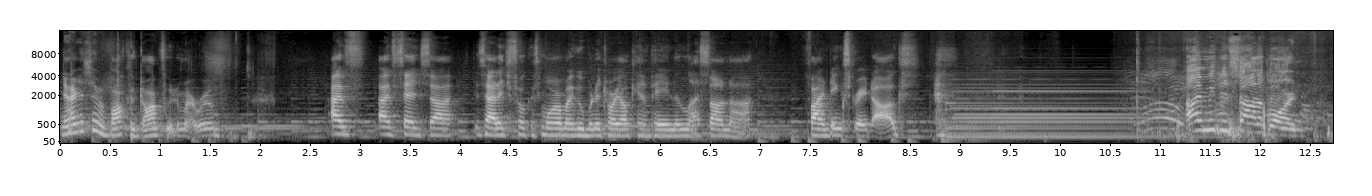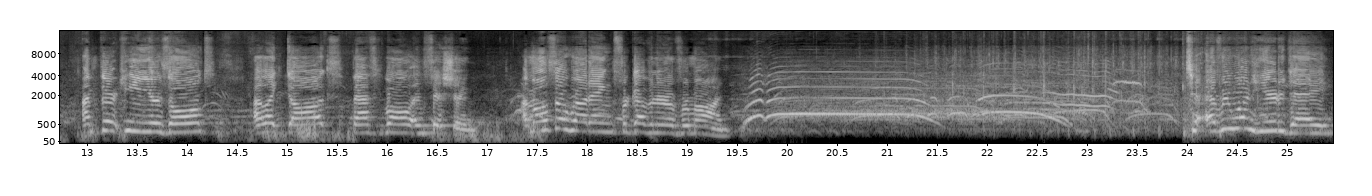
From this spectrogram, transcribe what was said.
now I just have a box of dog food in my room. I've I've since uh, decided to focus more on my gubernatorial campaign and less on uh, finding stray dogs. I'm Ethan Sonneborn. I'm 13 years old. I like dogs, basketball, and fishing. I'm also running for governor of Vermont. To everyone here today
